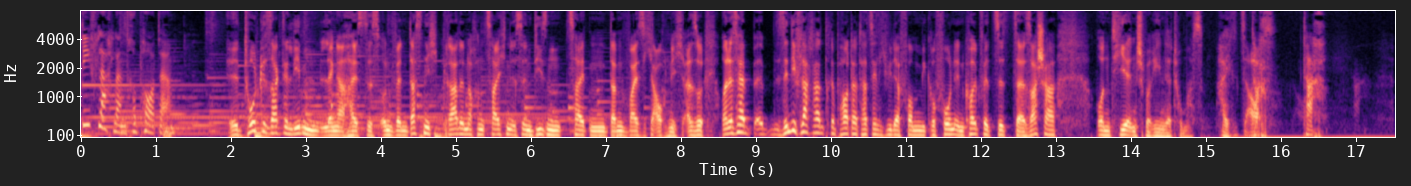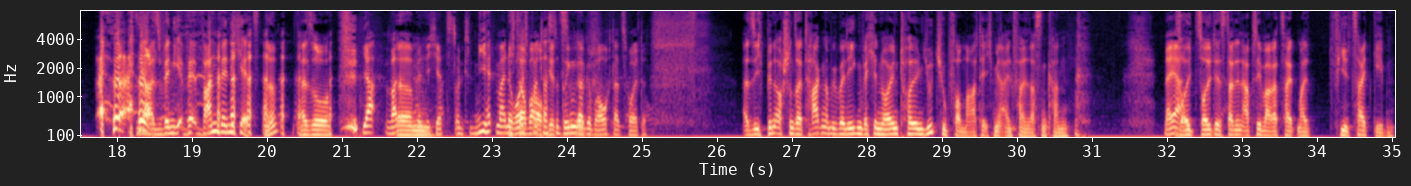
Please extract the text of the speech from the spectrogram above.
Die Flachlandreporter. Äh, Totgesagte leben länger heißt es. Und wenn das nicht gerade noch ein Zeichen ist in diesen Zeiten, dann weiß ich auch nicht. Also, und deshalb äh, sind die Flachlandreporter tatsächlich wieder vom Mikrofon. In Kolkwitz sitzt der Sascha und hier in Schwerin der Thomas. Hi. Sieht's aus. Tag. Ja, also wenn ich, wann, wenn nicht jetzt, ne? Also. Ja, wann, Ähm, wenn nicht jetzt. Und nie hätten wir eine ich Räuspertaste dringender äh, gebraucht als heute. Also ich bin auch schon seit Tagen am überlegen, welche neuen tollen YouTube-Formate ich mir einfallen lassen kann. Naja, Soll, sollte es dann in absehbarer Zeit mal viel Zeit geben.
